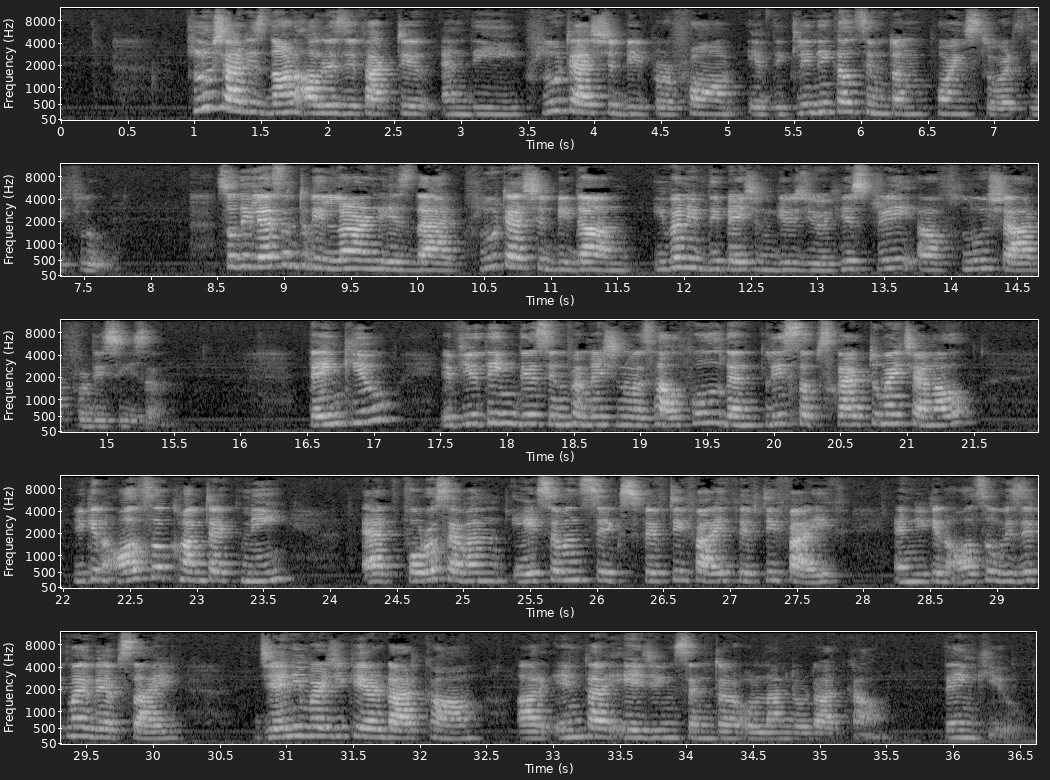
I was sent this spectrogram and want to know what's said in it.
Flu shot is not always effective and the flu test should be performed if the clinical symptom points towards the flu. So the lesson to be learned is that flu test should be done even if the patient gives you a history of flu shot for the season. Thank you. If you think this information was helpful, then please subscribe to my channel. You can also contact me at 407-876-5555 and you can also visit my website jainemergicare.com or antiagingcenterorlando.com. Thank you.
